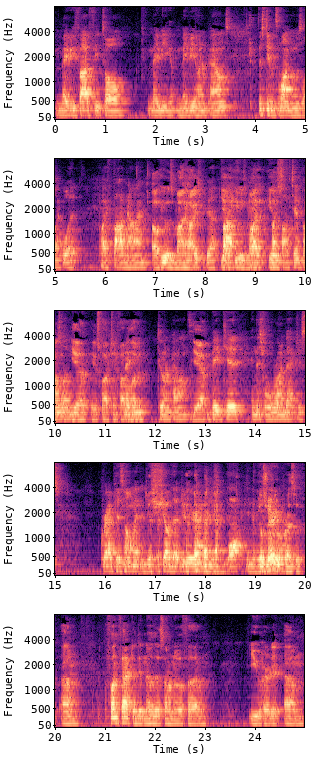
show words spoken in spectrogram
maybe five feet tall, maybe maybe hundred pounds. This defensive lineman was like what, probably five nine. Oh, he was my height. Yeah, yeah, five, he was my he was five ten, five eleven. Yeah, he was five ten, five maybe, eleven. 200 pounds. Yeah. Big kid. And this little running back just grabbed his helmet and just shoved that dude around and just walked into the. It was very impressive. Um, fun fact: I didn't know this. I don't know if uh, you heard it um,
